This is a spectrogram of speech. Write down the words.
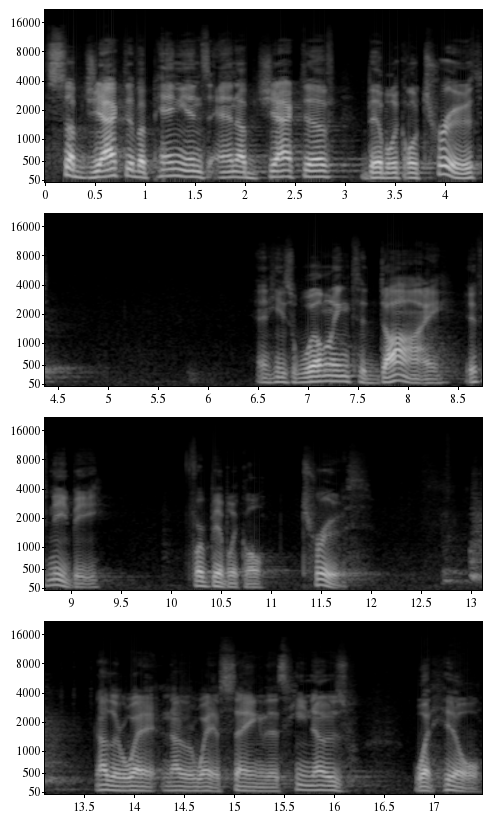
subjective opinions and objective biblical truth. And he's willing to die, if need be, for biblical truth. Another way, another way of saying this, he knows what hill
